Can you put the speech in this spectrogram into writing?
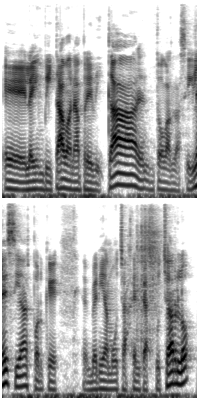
eh, le invitaban a predicar en todas las iglesias porque venía mucha gente a escucharlo.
